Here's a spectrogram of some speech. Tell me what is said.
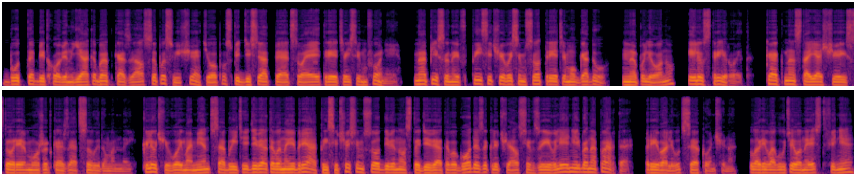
будто Бетховен якобы отказался посвящать опус 55 своей третьей симфонии, написанной в 1803 году, Наполеону, иллюстрирует, как настоящая история может казаться выдуманной. Ключевой момент событий 9 ноября 1799 года заключался в заявлении Бонапарта «Революция окончена, la revolution est finie»,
